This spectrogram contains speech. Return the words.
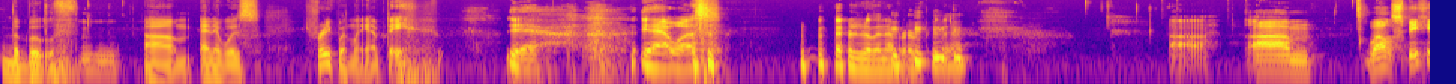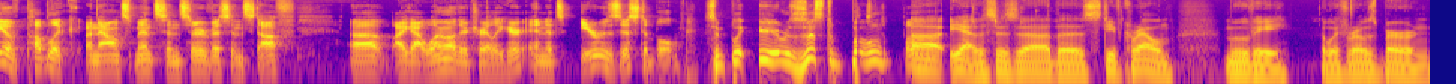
the booth um and it was frequently empty Yeah. Yeah, it was. it was really never everybody there. Um, well, speaking of public announcements and service and stuff, uh, I got one other trailer here, and it's Irresistible. simply irresistible uh yeah this is uh the steve carell movie with rose byrne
